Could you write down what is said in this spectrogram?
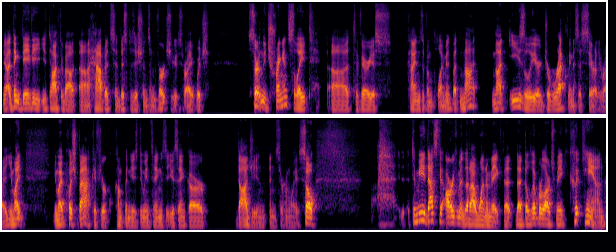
You know, I think Davey, you talked about uh, habits and dispositions and virtues, right? Which certainly translate uh, to various kinds of employment, but not not easily or directly necessarily, right? You might you might push back if your company is doing things that you think are dodgy in, in certain ways. So to me, that's the argument that I want to make that that the liberal arts make could, can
